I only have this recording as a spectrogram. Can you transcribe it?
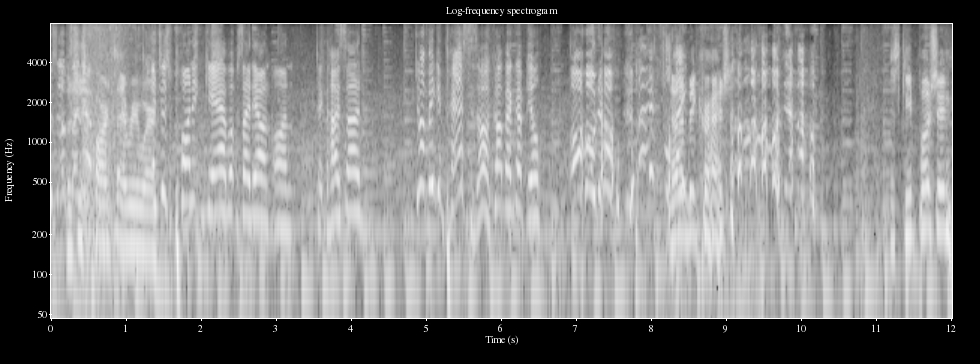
It's upside There's just down. parts everywhere. I just punted Gab upside down on. Take the high side. Don't make it passes. Oh, I caught back up, Neil. Oh no! Another big crash. Oh no! just keep pushing.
